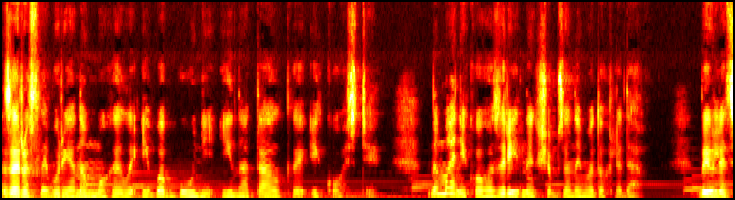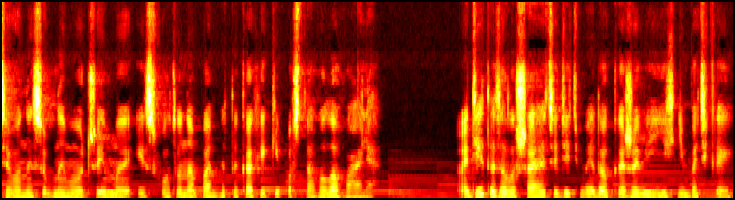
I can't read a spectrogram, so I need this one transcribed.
Заросли бур'яном могили і бабуні, і Наталки, і Кості. Нема нікого з рідних, щоб за ними доглядав. Дивляться вони сумними очима із фото на пам'ятниках, які поставила Валя. А діти залишаються дітьми, доки живі їхні батьки.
